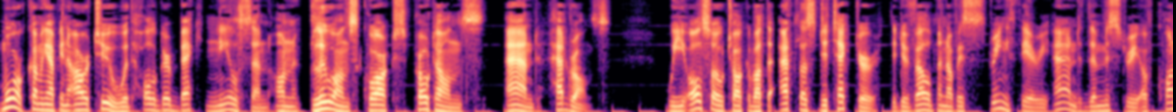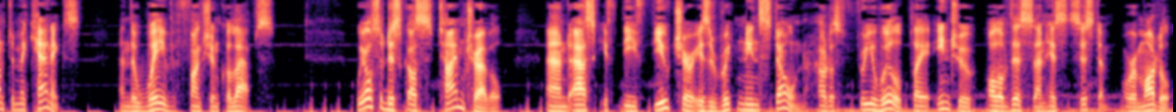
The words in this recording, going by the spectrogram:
More coming up in hour two with Holger Bech Nielsen on gluons, quarks, protons, and hadrons. We also talk about the Atlas detector, the development of his string theory, and the mystery of quantum mechanics and the wave function collapse. We also discuss time travel and ask if the future is written in stone. How does free will play into all of this and his system or model?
